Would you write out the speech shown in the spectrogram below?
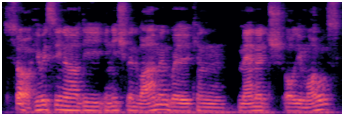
So here we see now the initial environment where you can manage all your models.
